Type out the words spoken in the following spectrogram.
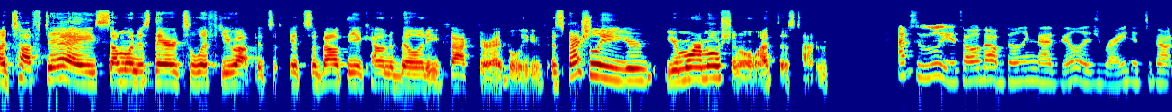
a tough day, someone is there to lift you up. It's it's about the accountability factor, I believe. Especially you're you're more emotional at this time. Absolutely. It's all about building that village, right? It's about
